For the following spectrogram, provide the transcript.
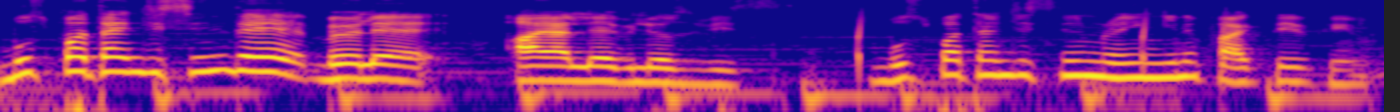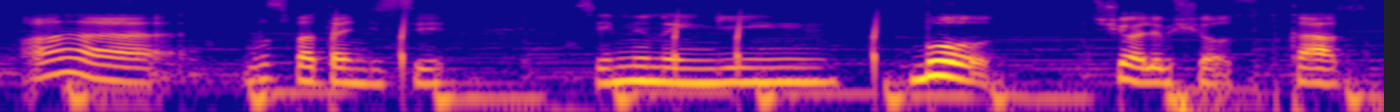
Buz patencisini de böyle ayarlayabiliyoruz biz. Buz patencisinin rengini farklı yapayım. Aa buz patencisi. Senin rengin buz. Şöyle bir şey olsun. Kalsın.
